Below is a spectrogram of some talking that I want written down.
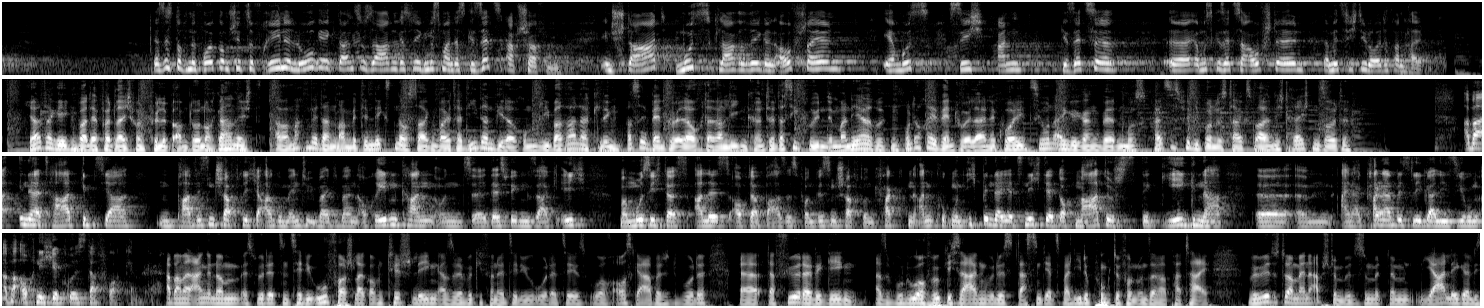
Das ist doch eine vollkommen schizophrene Logik, dann zu sagen, deswegen muss man das Gesetz abschaffen. Ein Staat muss klare Regeln aufstellen, er muss sich an Gesetze, äh, er muss Gesetze aufstellen, damit sich die Leute dran halten. Ja, dagegen war der Vergleich von Philipp Amthor noch gar nichts. Aber machen wir dann mal mit den nächsten Aussagen weiter, die dann wiederum liberaler klingen, was eventuell auch daran liegen könnte, dass die Grünen immer näher rücken und auch eventuell eine Koalition eingegangen werden muss, falls es für die Bundestagswahl nicht reichen sollte. Aber in der Tat gibt es ja ein paar wissenschaftliche Argumente, über die man auch reden kann. Und äh, deswegen sage ich, man muss sich das alles auf der Basis von Wissenschaft und Fakten angucken. Und ich bin da jetzt nicht der dogmatischste Gegner äh, ähm, einer Cannabis-Legalisierung, aber auch nicht ihr größter Vorkämpfer. Aber mal angenommen, es würde jetzt ein CDU-Vorschlag auf den Tisch legen, also der wirklich von der CDU oder CSU auch ausgearbeitet wurde, äh, dafür oder dagegen. Also wo du auch wirklich sagen würdest, das sind jetzt valide Punkte von unserer Partei. Wie würdest du am Ende abstimmen? Würdest du mit einem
